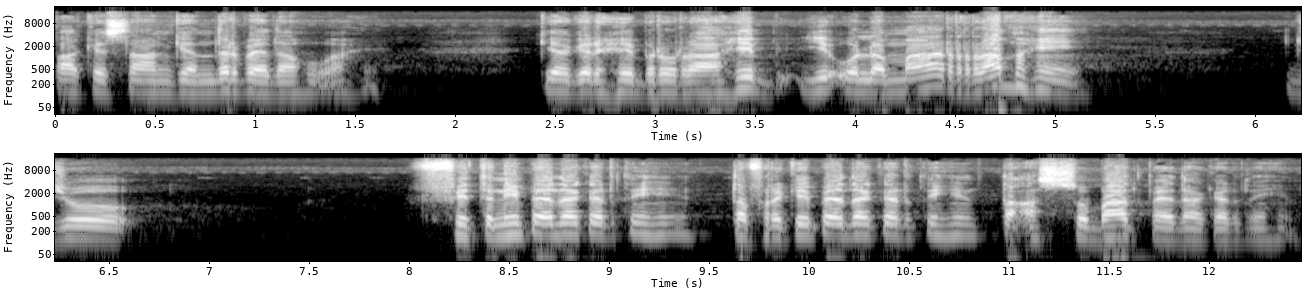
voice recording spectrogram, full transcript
पाकिस्तान के अंदर पैदा हुआ है कि अगर हेब्रो राहिब, ये उलमा रब हैं, जो फितने पैदा करते हैं, तफरके पैदा करते हैं तसुबात पैदा करते हैं।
